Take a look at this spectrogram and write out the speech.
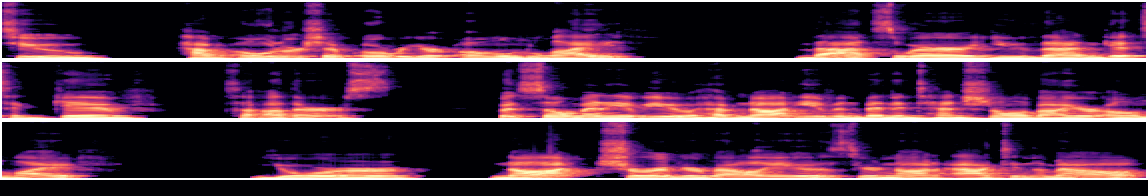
to have ownership over your own life, that's where you then get to give to others. But so many of you have not even been intentional about your own life. You're not sure of your values, you're not acting them out.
